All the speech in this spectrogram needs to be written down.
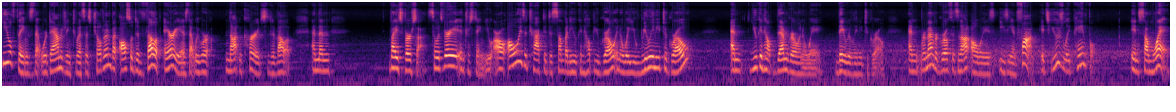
heal things that were damaging to us as children but also develop areas that we were not encouraged to develop and then vice versa. So it's very interesting. You are always attracted to somebody who can help you grow in a way you really need to grow, and you can help them grow in a way they really need to grow. And remember, growth is not always easy and fun, it's usually painful in some way.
